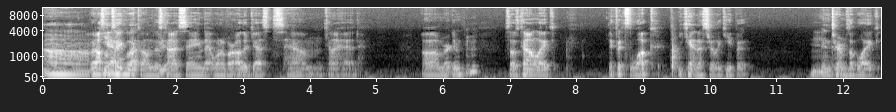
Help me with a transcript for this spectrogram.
um, But also yeah, take like but- um this kind of saying that one of our other guests um kind of had, uh, Mergen. Mhm. So it's kind of like, if it's luck, you can't necessarily keep it Mm. in terms of like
